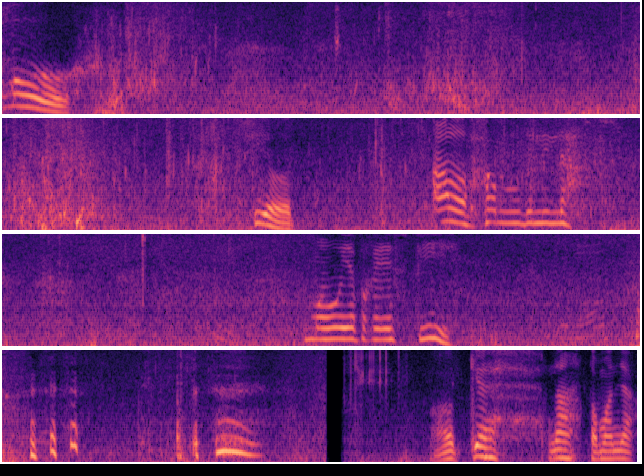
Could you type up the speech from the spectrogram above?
Abu. Siot. Alhamdulillah. Mau ya pakai SP. Oke, nah temannya.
